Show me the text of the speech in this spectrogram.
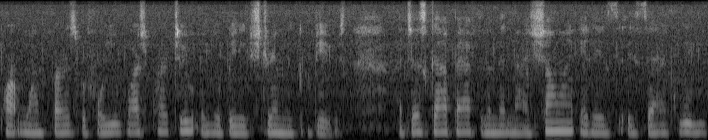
part one first before you watch part two, or you'll be extremely confused. I just got back from the midnight showing. It is exactly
